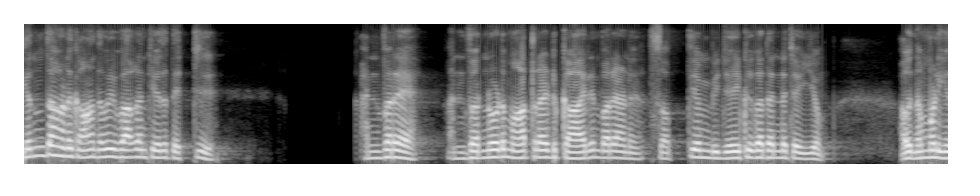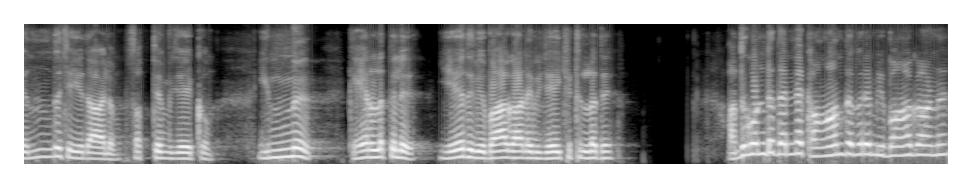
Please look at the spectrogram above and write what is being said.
എന്താണ് കാന്തവിഭാഗം ചെയ്ത തെറ്റ്? അൻവറെ അൻവറിനോട് മാത്രമായിട്ട് കാര്യം പറയാണ് സത്യം വിജയിക്കുക തന്നെ ചെയ്യും. അത് നമ്മൾ എന്ത് ചെയ്താലും സത്യം വിജയിക്കും. ഇന്ന് കേരളത്തിൽ ഏത് വിഭാഗമാണ് വിജയിച്ചിട്ടുള്ളത്? അതുകൊണ്ട് തന്നെ കാന്തപുരം വിഭാഗമാണ്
